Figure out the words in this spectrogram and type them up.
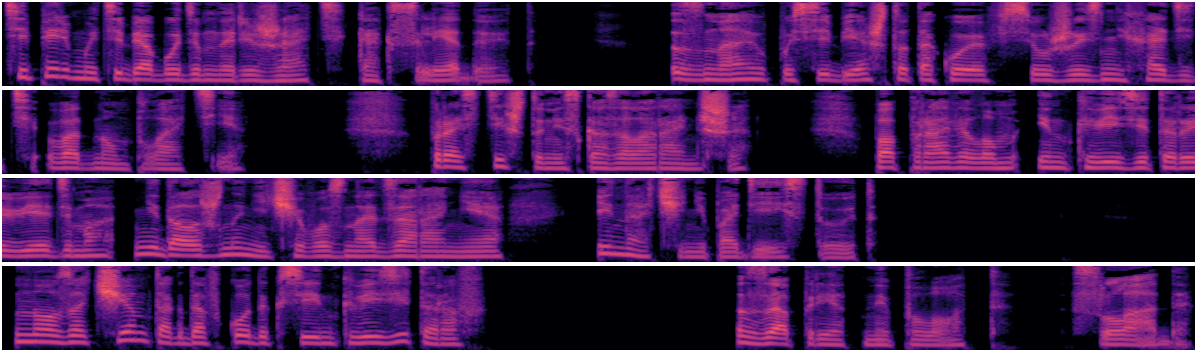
Теперь мы тебя будем наряжать как следует. Знаю по себе, что такое всю жизнь ходить в одном платье. Прости, что не сказала раньше. По правилам инквизитор и ведьма не должны ничего знать заранее, иначе не подействуют. Но зачем тогда в кодексе инквизиторов запретный плод, сладок?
